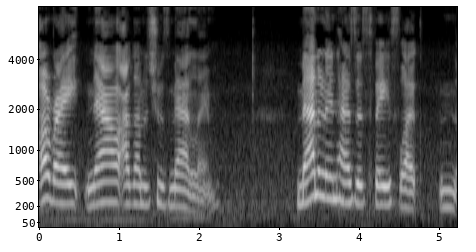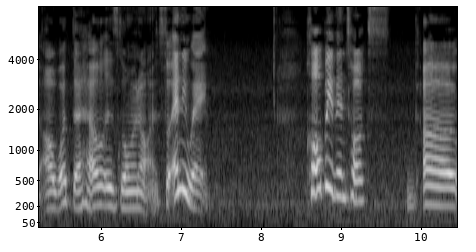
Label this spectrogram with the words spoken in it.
all right, now I'm going to choose Madeline. Madeline has his face like, oh, what the hell is going on? So anyway, Colby then talks. Uh,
